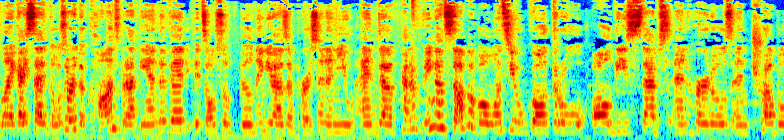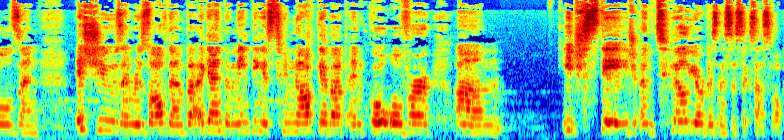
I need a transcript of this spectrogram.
Like i said those are the cons but at the end of it it's also building you as a person and you end up kind of being unstoppable once you go through all these steps and hurdles and troubles and issues and resolve them. But again, the main thing is to not give up and go over um, each stage until your business is successful.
